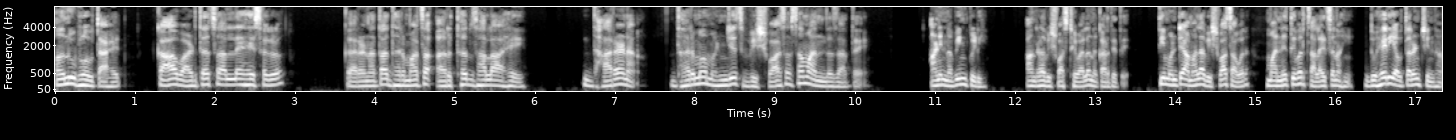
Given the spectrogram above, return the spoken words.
अनुभवत आहेत. का वाढतं चाललंय हे सगळं? कारण आता धर्माचा अर्थच झाला आहे. धारणा. धर्म म्हणजेच विश्वास असं मानलं जात आहे आणि नवीन पिढी आंधळा विश्वास ठेवायला नकार देते. ती म्हणते आम्हाला विश्वासावर मान्यतेवर चालायचं नाही. दुहेरी अवतरण चिन्ह.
